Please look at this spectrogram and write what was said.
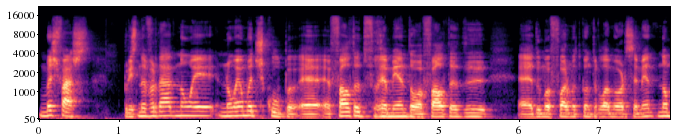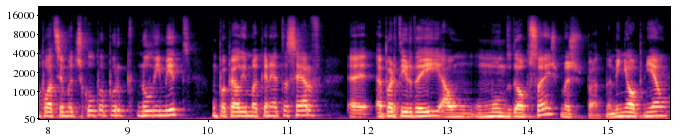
mas faz-se. Por isso, na verdade, não é, não é uma desculpa. A, a falta de ferramenta ou a falta de, a, de uma forma de controlar o meu orçamento não pode ser uma desculpa porque, no limite, um papel e uma caneta serve. A partir daí há um, um mundo de opções, mas pronto, na minha opinião,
